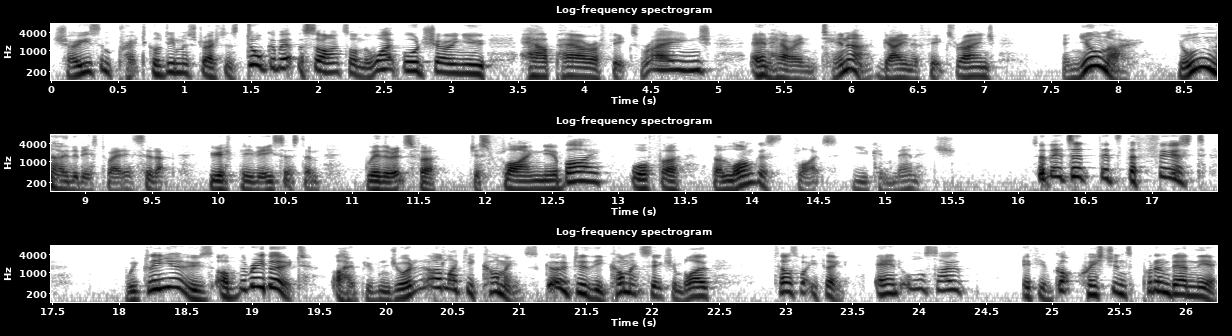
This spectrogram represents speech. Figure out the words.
show you some practical demonstrations, talk about the science on the whiteboard showing you how power affects range and how antenna gain affects range. And you'll know, you'll know the best way to set up your FPV system, whether it's for just flying nearby or for the longest flights you can manage. So that's it. That's the first weekly news of the reboot. I hope you've enjoyed it. I'd like your comments. Go to the comments section below. Tell us what you think. And also, if you've got questions, put them down there.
